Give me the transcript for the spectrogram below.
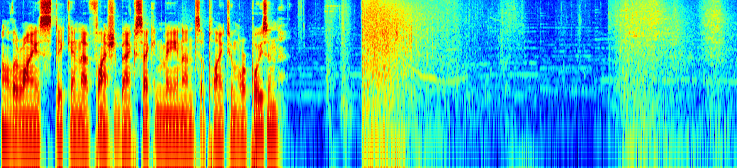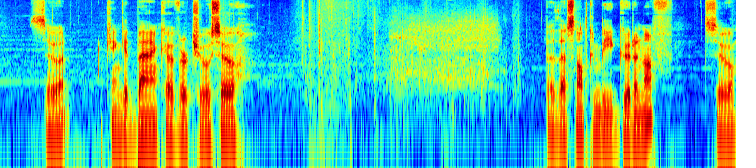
Otherwise, they can uh, flash it back second main and apply two more poison. So can get back a Virtuoso. But that's not going to be good enough. So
